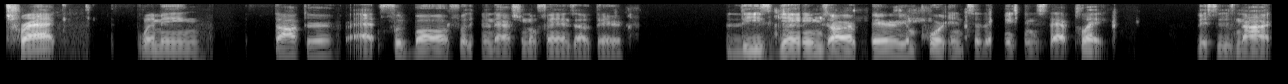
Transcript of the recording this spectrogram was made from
track, swimming, soccer, at football for the international fans out there. These games are very important to the nations that play. This is not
